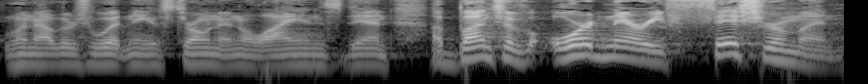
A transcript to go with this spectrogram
when others wouldn't. He was thrown in a lion's den. A bunch of ordinary fishermen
